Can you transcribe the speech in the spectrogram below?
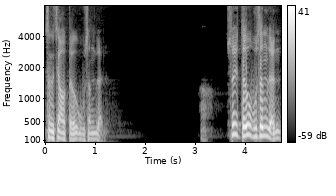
这个叫得无生人啊。所以得无生人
